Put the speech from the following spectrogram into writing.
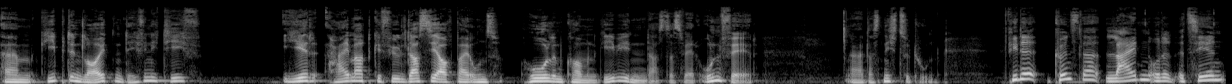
Ähm, gib den Leuten definitiv ihr Heimatgefühl, das sie auch bei uns holen kommen, gib ihnen das. Das wäre unfair, äh, das nicht zu tun. Viele Künstler leiden oder erzählen,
